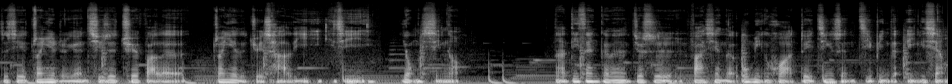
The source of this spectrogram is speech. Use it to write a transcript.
这些专业人员其实缺乏了专业的觉察力以及用心哦。那第三个呢，就是发现了污名化对精神疾病的影响。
